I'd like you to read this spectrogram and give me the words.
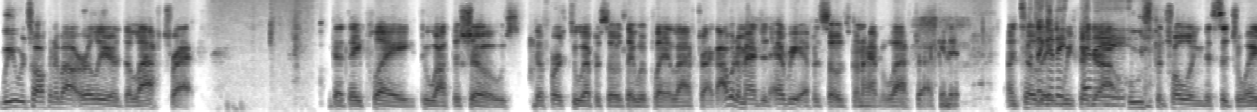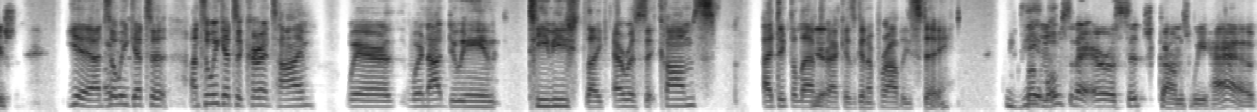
we were talking about earlier the laugh track that they play throughout the shows. The first two episodes they would play a laugh track. I would imagine every episode is going to have a laugh track in it until they, any- we figure any- out who's controlling the situation. Yeah, until we get to until we get to current time where we're not doing TV like era sitcoms, I think the laugh Yeah. track is gonna probably stay. Yeah, but but- most of the era sitcoms we have,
